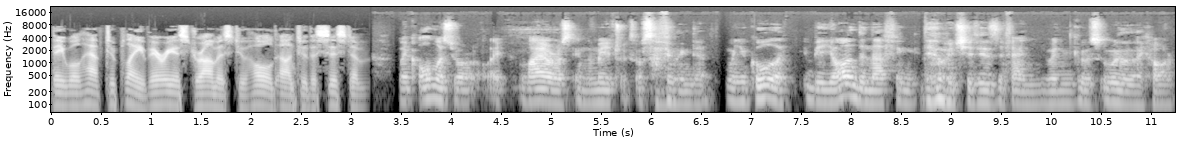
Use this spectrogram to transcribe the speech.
They will have to play various dramas to hold onto the system. Like almost you're like virus in the matrix or something like that. When you go like beyond the nothing, when shit is the fan, when it goes really like hard.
